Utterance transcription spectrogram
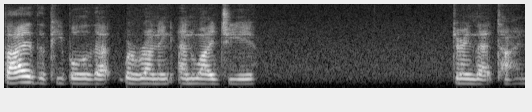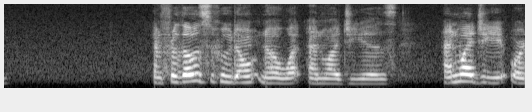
by the people that were running NYG during that time. And for those who don't know what NYG is, NYG, or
